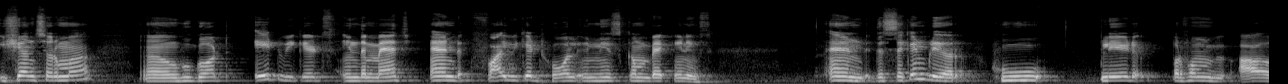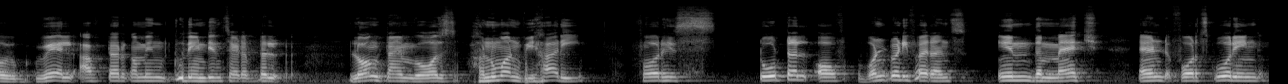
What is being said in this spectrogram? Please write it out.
Ishan Sharma uh, who got 8 wickets in the match and 5 wicket haul in his comeback innings and the second player who played performed uh, well after coming to the Indian side after long time was Hanuman Vihari for his total of 125 runs in the match and for scoring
